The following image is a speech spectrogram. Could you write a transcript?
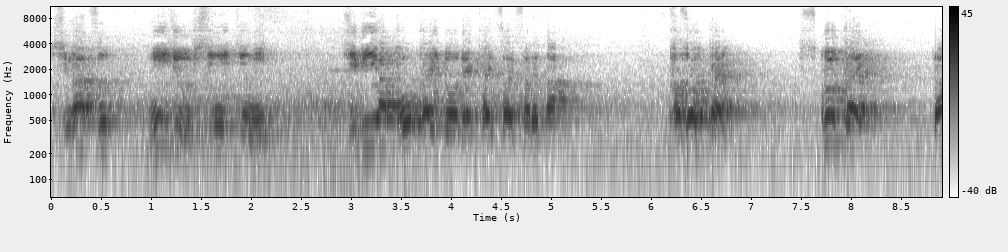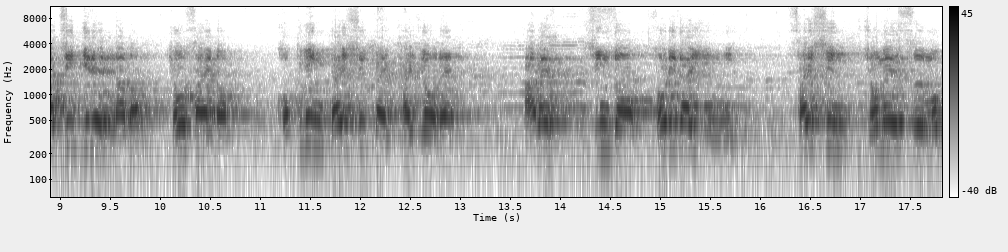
4月27日に日比谷公会堂で開催された家族会救う会拉致議連など共催の国民大集会会場で安倍晋三総理大臣に最新署名数目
